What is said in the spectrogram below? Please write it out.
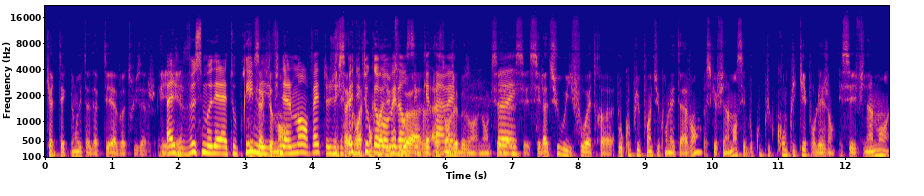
quelle techno est adaptée à votre usage. Et, bah, je veux ce modèle à tout prix, mais finalement, en fait, je ne sais pas du tout comment une à, j'ai besoin. Donc, c'est là-dessus où il faut être euh, beaucoup plus pointu qu'on l'était avant, parce que finalement, c'est beaucoup plus compliqué pour les gens. Et c'est finalement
